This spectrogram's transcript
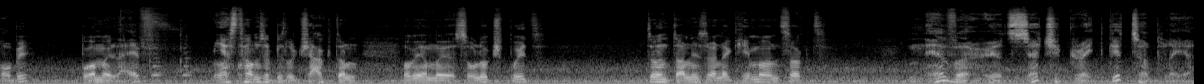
Hab ich? Ein paar Mal live. Erst haben sie ein bisschen geschaut, dann habe ich einmal ein Solo gespielt. Und dann ist einer gekommen und sagt, Never heard such a great guitar player.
